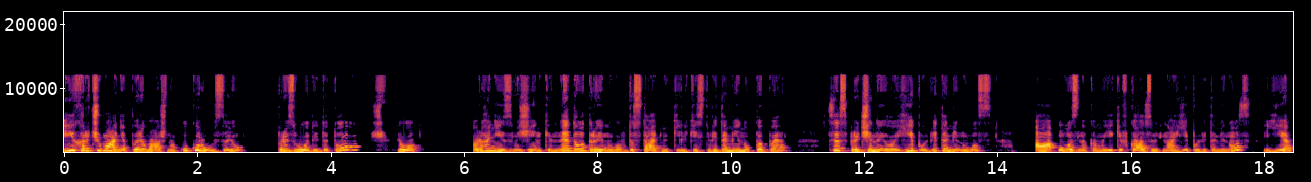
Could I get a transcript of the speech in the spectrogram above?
І харчування переважно кукурузою призводить до того, що організм жінки недоотримував достатню кількість вітаміну ПП, це спричинило гіповітаміноз, а ознаками, які вказують на гіповітаміноз, є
